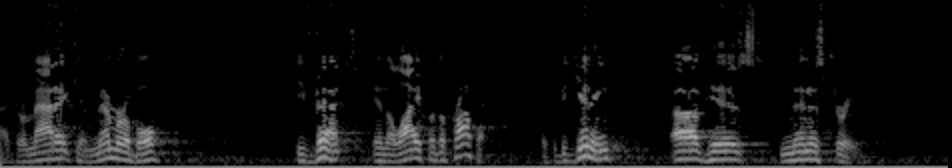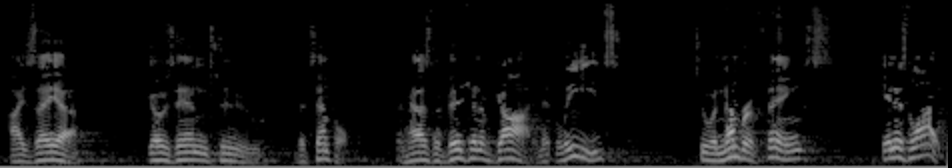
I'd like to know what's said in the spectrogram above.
uh, dramatic and memorable event in the life of the prophet at the beginning of his ministry. Isaiah goes into the temple and has a vision of God, and it leads to a number of things in his life.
